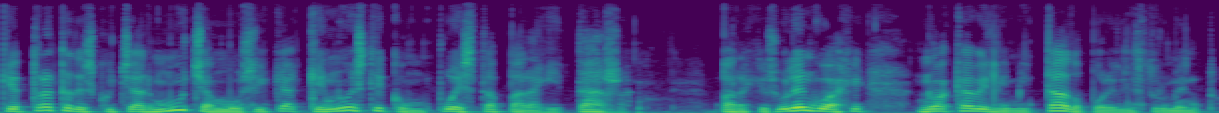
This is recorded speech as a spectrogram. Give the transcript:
que trata de escuchar mucha música que no esté compuesta para guitarra, para que su lenguaje no acabe limitado por el instrumento.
